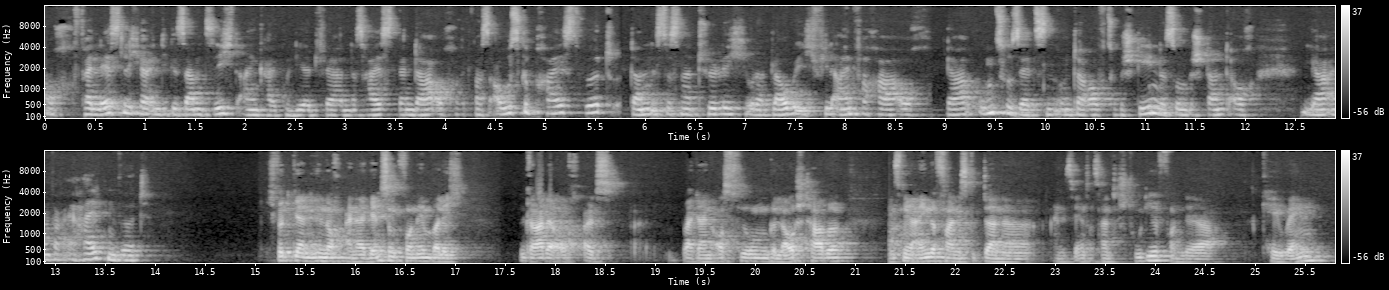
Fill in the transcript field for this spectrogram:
auch verlässlicher in die Gesamtsicht einkalkuliert werden. Das heißt, wenn da auch etwas ausgepreist wird, dann ist es natürlich oder glaube ich viel einfacher auch ja, umzusetzen und darauf zu bestehen, dass so ein Bestand auch ja einfach erhalten wird. Ich würde gerne hier noch eine Ergänzung vornehmen, weil ich gerade auch als bei deinen Ausführungen gelauscht habe ist mir eingefallen, es gibt da eine, eine sehr interessante Studie von der Kay Wang,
